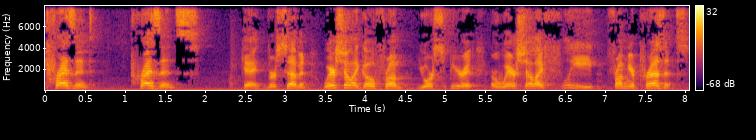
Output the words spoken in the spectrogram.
present presence. Okay, verse 7 Where shall I go from your spirit, or where shall I flee from your presence?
